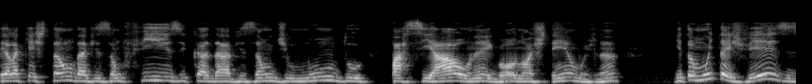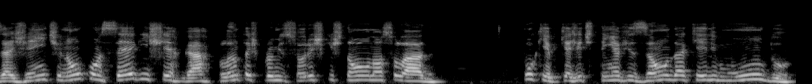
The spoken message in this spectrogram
pela questão da visão física, da visão de mundo parcial, né, igual nós temos, né? Então, muitas vezes a gente não consegue enxergar plantas promissoras que estão ao nosso lado. Por quê? Porque a gente tem a visão daquele mundo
